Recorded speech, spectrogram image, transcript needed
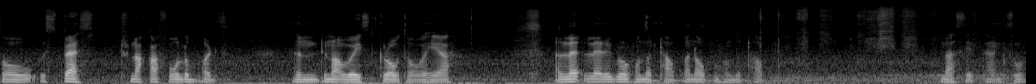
So it's best to knock off all the buds and do not waste growth over here and let, let it grow from the top and open from the top. That's it. Thanks for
